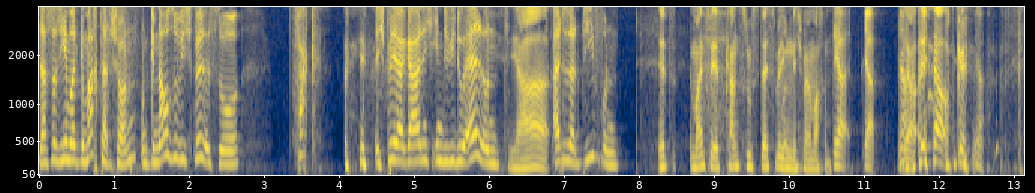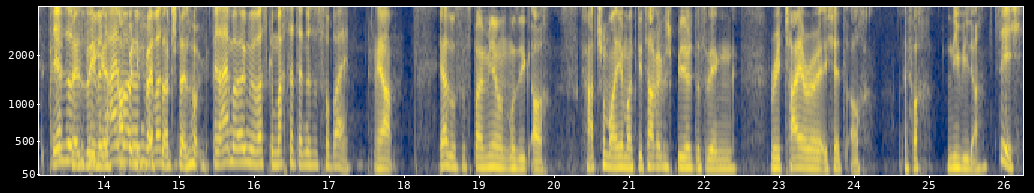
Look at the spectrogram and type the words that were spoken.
dass das jemand gemacht hat schon und genauso wie ich will, ist so, fuck. Ich bin ja gar nicht individuell und Ja, alternativ und jetzt meinst du, jetzt kannst du es deswegen nicht mehr machen. ja, ja, ja. Ja, ja, okay. ja. Ich habe so das Deswegen Gefühl, wenn einmal, ab in die irgendwer was, Festanstellung. wenn einmal irgendwer was gemacht hat, dann ist es vorbei. Ja. Ja, so ist es bei mir und Musik auch. Es hat schon mal jemand Gitarre gespielt, deswegen retire ich jetzt auch. Einfach nie wieder. Sehe ich.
